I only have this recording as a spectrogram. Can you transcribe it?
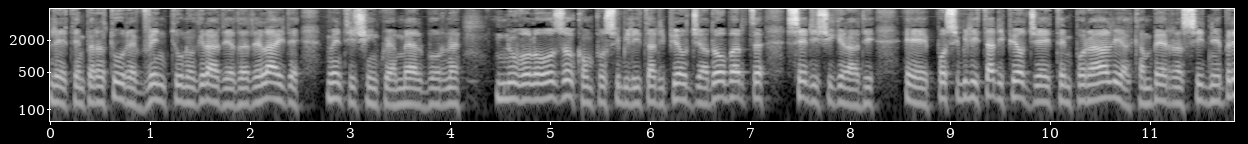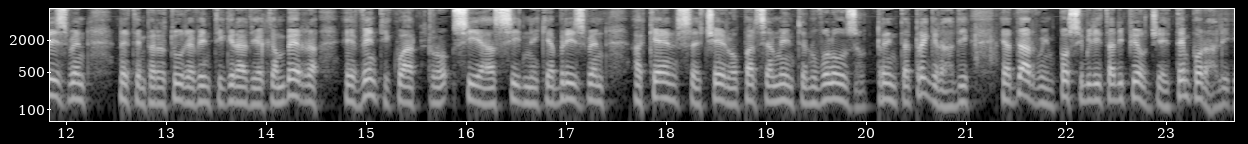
le temperature 21 gradi ad Adelaide, 25 a Melbourne nuvoloso con possibilità di pioggia ad Hobart 16 gradi e possibilità di piogge temporali a Canberra, Sydney e Brisbane, le temperature 20 gradi a Canberra e 24 sia a Sydney che a Brisbane, a Cairns cielo parzialmente nuvoloso 33 gradi e a Darwin possibilità di piogge temporali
